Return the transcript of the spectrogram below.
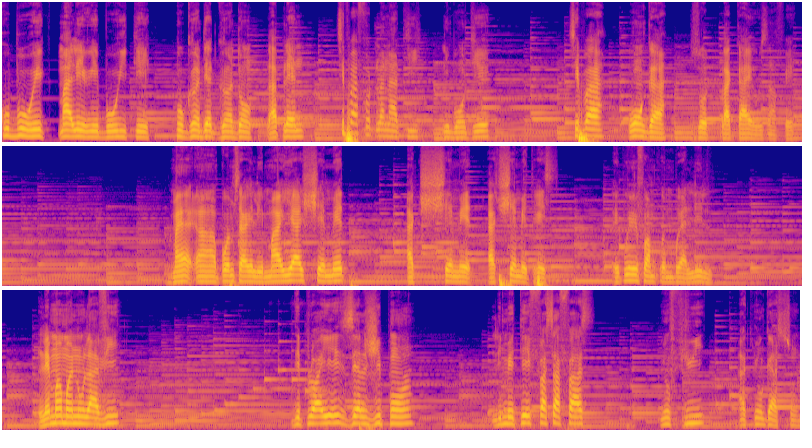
koubourik malere borike pou grandet grandon la plen. Se pa fote la nati ni bon diye, se pa wonga zot lakay ou zanfe. Poem sa rele, Maya Shemet ak Shemet, ak Shemetres. E pou yon fwa m kon m bral lil. Le maman nou la vi, deploye zel jipon, li mette fasa fasa, yon fwi ak yon gason.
